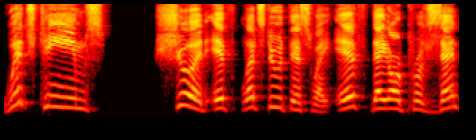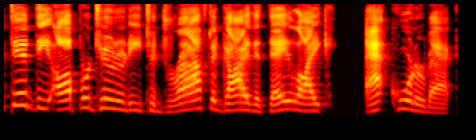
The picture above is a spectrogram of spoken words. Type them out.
which teams should, if let's do it this way, if they are presented the opportunity to draft a guy that they like at quarterback,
